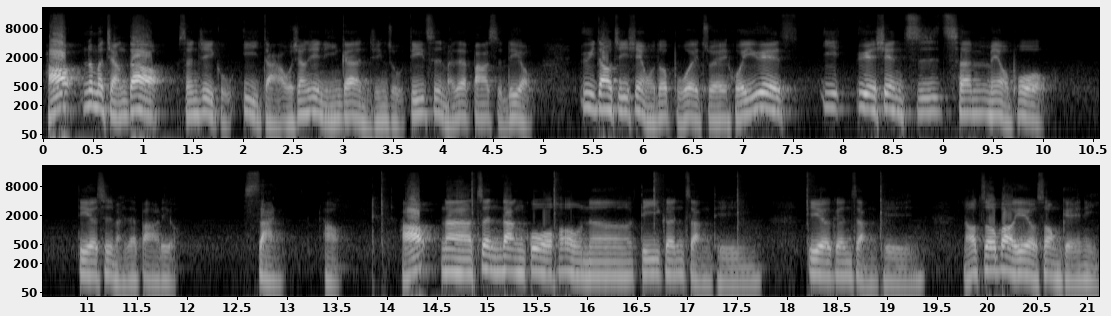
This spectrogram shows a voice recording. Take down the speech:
好，那么讲到生技股，易达，我相信你应该很清楚，第一次买在八十六，遇到基线我都不会追，回月一月线支撑没有破。第二次买在八六三，好，好，那震荡过后呢？第一根涨停，第二根涨停，然后周报也有送给你，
